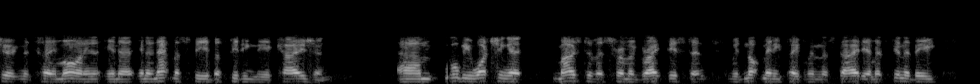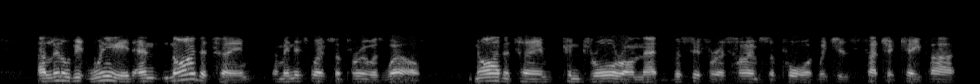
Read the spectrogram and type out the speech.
cheering the team on in, in, a, in an atmosphere befitting the occasion. Um, we'll be watching it, most of us, from a great distance with not many people in the stadium. It's going to be a little bit weird, and neither team, I mean, this works for Peru as well, neither team can draw on that vociferous home support, which is such a key part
